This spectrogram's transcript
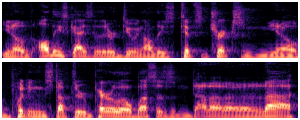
you know, all these guys that are doing all these tips and tricks and, you know, putting stuff through parallel buses and da da da da da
